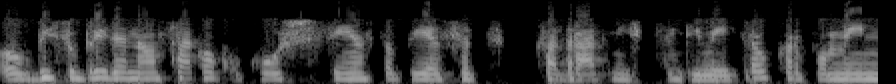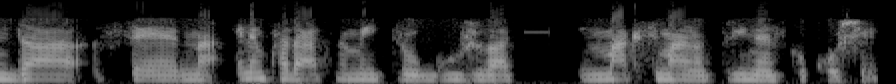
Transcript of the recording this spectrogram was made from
V bistvu pride na vsako kokoš 750 kvadratnih centimetrov, kar pomeni, da se na enem kvadratnem metru gužva maksimalno 13 kokoši.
